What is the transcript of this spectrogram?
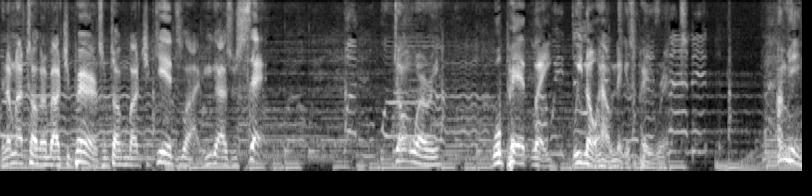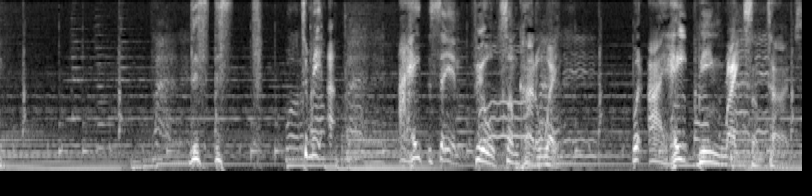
And I'm not talking about your parents, I'm talking about your kids' life. You guys are set. Don't worry, we'll pay it late. We know how niggas pay rent. I mean, this, this, to me, I, I hate to say it, feel some kind of way, but I hate being right sometimes.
